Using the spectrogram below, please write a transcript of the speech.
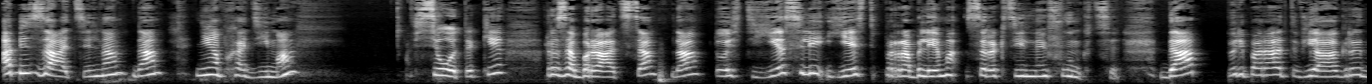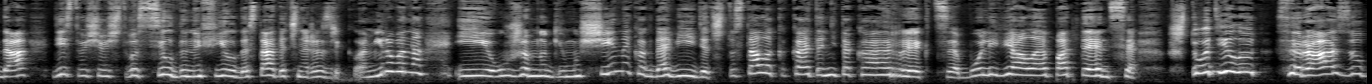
обязательно, да, необходимо все-таки разобраться, да, то есть если есть проблема с эректильной функцией, да, препарат Виагры, да, действующее вещество силденефил достаточно разрекламировано, и уже многие мужчины, когда видят, что стала какая-то не такая эрекция, более вялая потенция, что делают? Сразу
